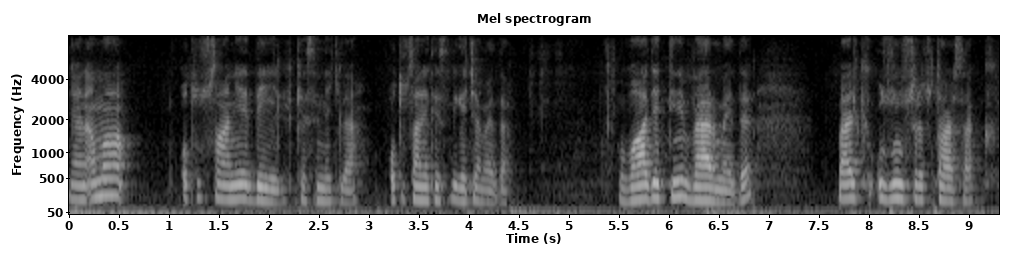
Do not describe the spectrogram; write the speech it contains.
Yani ama 30 saniye değil kesinlikle. 30 saniye testini geçemedi. Vaat ettiğini vermedi. Belki uzun süre tutarsak.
